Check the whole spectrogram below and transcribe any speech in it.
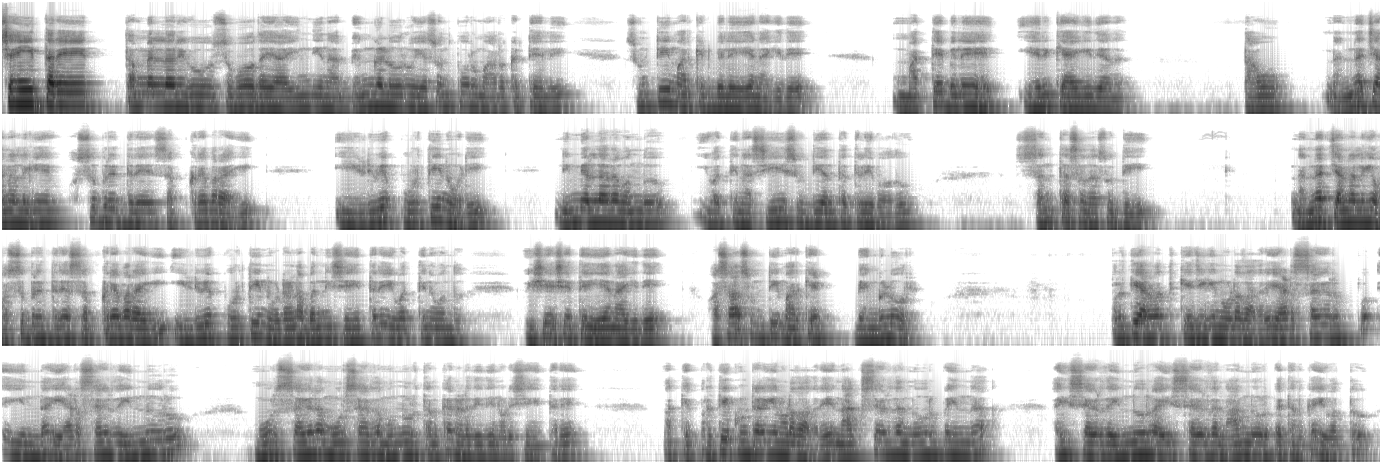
ಸ್ನೇಹಿತರೆ, ತಮ್ಮೆಲ್ಲರಿಗೂ ಶುಭೋದಯ. ಇಂದಿನ ಬೆಂಗಳೂರು ಯಶವಂತಪುರ ಮಾರುಕಟ್ಟೆಯಲ್ಲಿ ಶುಂಠಿ ಮಾರ್ಕೆಟ್ ಬೆಲೆ ಏನಾಗಿದೆ? ಮತ್ತೆ ಬೆಲೆ ಏರಿಕೆ ಆಗಿದೆ ಅದು ತಾವು ನನ್ನ ಚಾನಲ್ಗೆ ಹೊಸಬರಿದ್ದರೆ ಸಬ್ಸ್ಕ್ರೈಬರ್ ಆಗಿ ಈ ವಿಡಿಯೋ ಪೂರ್ತಿ ನೋಡಿ. ನಿಮ್ಮೆಲ್ಲರ ಒಂದು ಇವತ್ತಿನ ಸಿಹಿ ಸುದ್ದಿ ಅಂತ ತಿಳಿಬೋದು. ಸಂತಸದ ಸುದ್ದಿ. ನನ್ನ ಚಾನಲ್ಗೆ ಹೊಸಬ್ರಿದ್ದರೆ ಸಬ್ಸ್ಕ್ರೈಬರ್ ಆಗಿ ವಿಡಿಯೋ ಪೂರ್ತಿ ನೋಡೋಣ ಬನ್ನಿ ಸ್ನೇಹಿತರೆ. ಇವತ್ತಿನ ಒಂದು ವಿಶೇಷತೆ ಏನಾಗಿದೆ? ಹೊಸ ಶುಂಠಿ ಮಾರ್ಕೆಟ್, ಬೆಂಗಳೂರು. ಪ್ರತಿ ಅರವತ್ತು ಕೆ ಜಿಗೆ ನೋಡೋದಾದರೆ ಎರಡು ಸಾವಿರ ರೂಪಾಯಿಯಿಂದ ಎರಡು ಸಾವಿರದ ಇನ್ನೂರು, ಮೂರು ಸಾವಿರ, ಮೂರು ಸಾವಿರದ ಮುನ್ನೂರು ತನಕ ನಡೆದಿದೆ ನೋಡಿ ಸ್ನೇಹಿತರೆ. ಮತ್ತು ಪ್ರತಿ ಕ್ವಿಂಟಲ್ಗೆ ನೋಡೋದಾದರೆ ನಾಲ್ಕು ಸಾವಿರದ ನೂರು ರೂಪಾಯಿಂದ ಐದು ಸಾವಿರದ ಇನ್ನೂರು, ಐದು ಸಾವಿರದ ನಾನ್ನೂರು ರೂಪಾಯಿ ತನಕ ಇವತ್ತು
